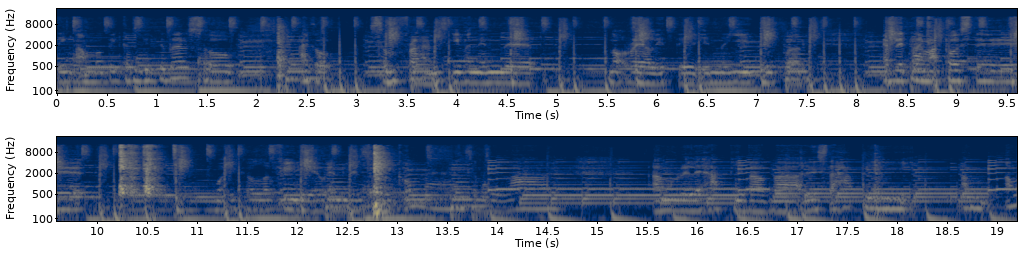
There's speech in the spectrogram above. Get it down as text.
thing. I'm a become YouTuber, so I got some friends, even in the not reality in the YouTube, but every time I post the what you call a video and then somebody comment, somebody like, I'm really happy about that. At least I'm happy. I'm, I'm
